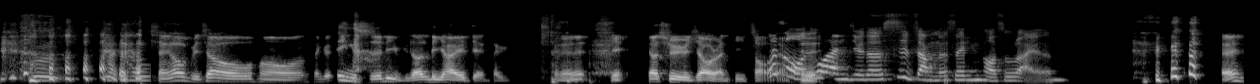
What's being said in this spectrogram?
想要比较哦那个硬实力比较厉害一点的，可能也。要去交友软体找。为什么我突然觉得市长的声音跑出来了？哎，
